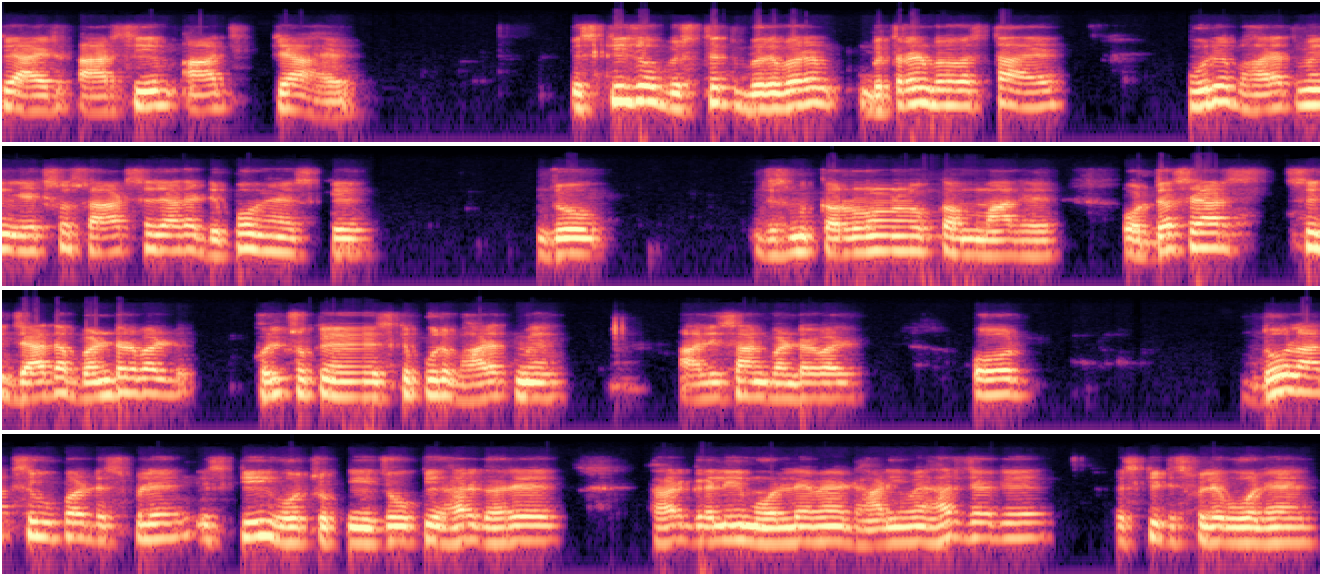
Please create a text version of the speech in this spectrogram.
कि आरसीएम आज क्या है। इसकी जो विस्तृत वितरण व्यवस्था है, पूरे भारत में 160 से ज़्यादा डिपो हैं इसके, जो जिसमें करोड़ों का माल है और दस हज़ार से ज़्यादा बंडर वर्ल्ड खुल चुके हैं इसके पूरे भारत में, आलिशान बंडर वर्ल्ड और दो लाख से ऊपर डिस्प्ले इसकी हो चुकी है, जो कि हर घरे, हर गली मोहल्ले में, ढाणी में, हर जगह इसकी डिस्प्ले बोल है।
